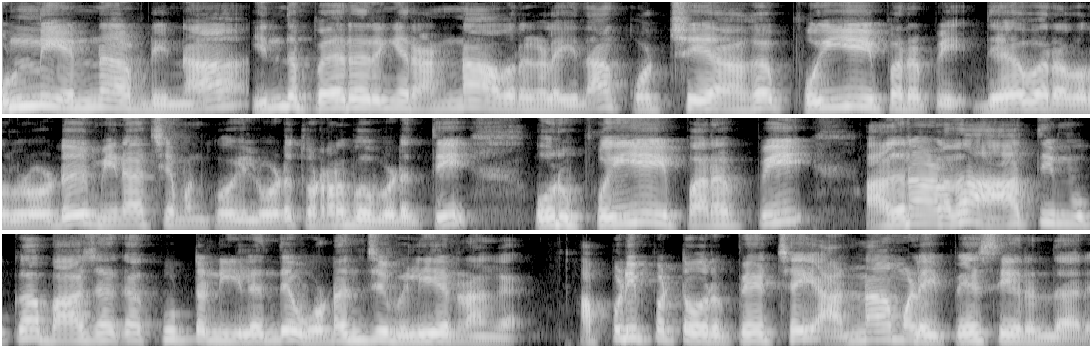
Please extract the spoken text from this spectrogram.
ஒன்று என்ன அப்படின்னா இந்த பேரறிஞர் அண்ணா அவர்களை தான் கொச்சையாக பொய்யை பரப்பி தேவர் அவர்களோடு மீனாட்சி அம்மன் கோயிலோடு தொடர்பு படுத்தி ஒரு பொய்யை பரப்பி அதனால தான் அதிமுக பாஜக கூட்டணியிலேருந்தே உடஞ்சி வெளியேறினாங்க. அப்படிப்பட்ட ஒரு பேச்சை அண்ணாமலை பேசியிருந்தார்.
